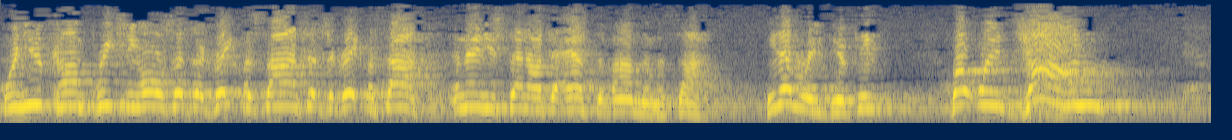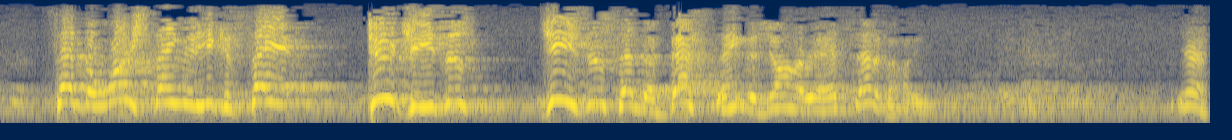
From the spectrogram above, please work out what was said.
When you come preaching, oh, such a great Messiah and such a great Messiah, and then you stand out to ask if I'm the Messiah. He never rebuked him. But when John said the worst thing that he could say to Jesus, Jesus said the best thing that John ever had said about him. Yes.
